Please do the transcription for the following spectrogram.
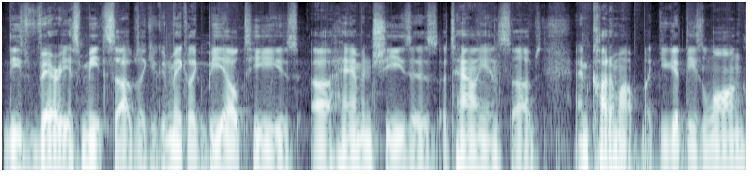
these various meat subs. Like you can make like BLTs, uh, ham and cheeses, Italian subs, and cut them up. Like you get these long,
